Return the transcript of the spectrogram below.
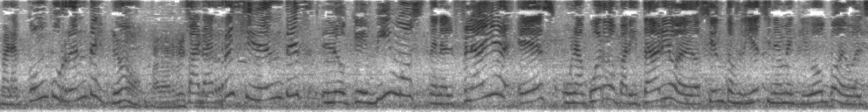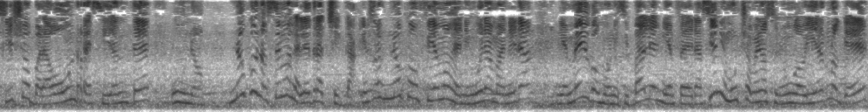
Para concurrentes no. No, para residentes. Para residentes lo que vimos en el flyer es un acuerdo paritario de 210, si no me equivoco, de bolsillo para un residente 1. No conocemos la letra chica y nosotros no confiamos de ninguna manera ni en médicos municipales, ni en federación, ni mucho menos en un gobierno que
